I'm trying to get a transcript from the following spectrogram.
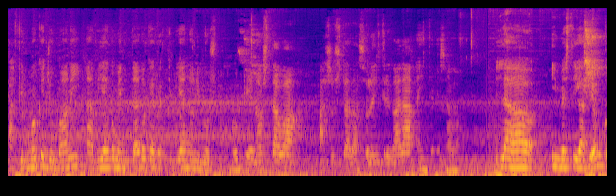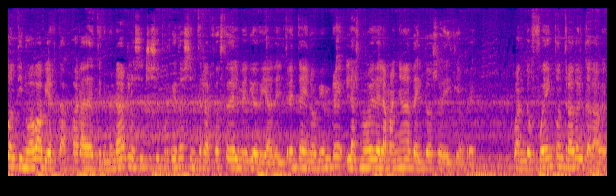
Afirmó que Giovanni había comentado que recibía Anonymous, o que no estaba asustada, solo intrigada e interesada. La investigación continuaba abierta para determinar los hechos ocurridos entre las 12 del mediodía del 30 de noviembre y las 9 de la mañana del 2 de diciembre, cuando fue encontrado el cadáver.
